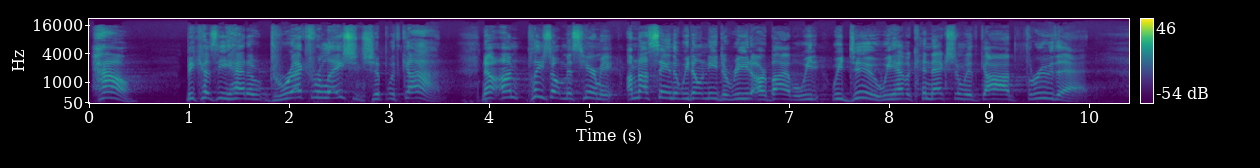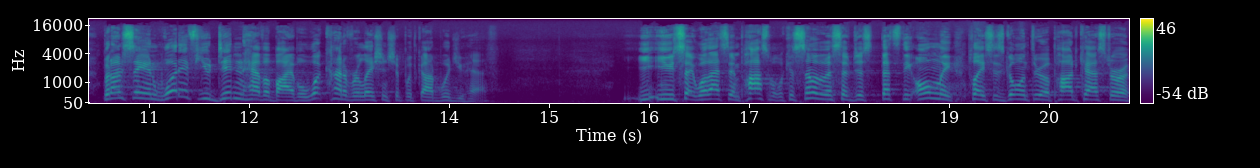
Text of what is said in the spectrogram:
How? Because he had a direct relationship with God. Now, I'm, please don't mishear me. I'm not saying that we don't need to read our Bible. We, we do. We have a connection with God through that. But I'm saying, what if you didn't have a Bible? What kind of relationship with God would you have? You, say, well, that's impossible because some of us have just, that's the only place is going through a podcast or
